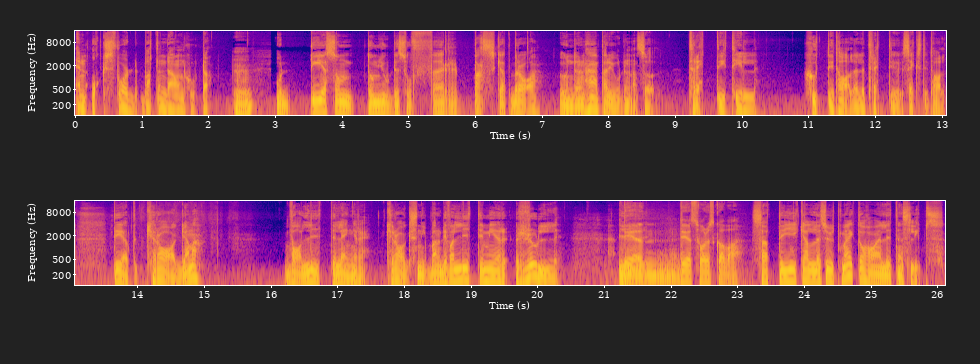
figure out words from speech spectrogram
en Oxford button down skjorta. Och det som de gjorde så förbaskat bra under den här perioden, alltså 30 till 70-tal eller 30-60-tal, det är att kragarna var lite längre. Kragsnibbarna, det var lite mer rull. i- Det, det är så det ska vara. Så att det gick alldeles utmärkt att ha en liten slips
